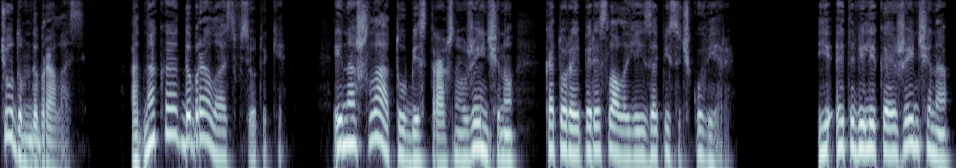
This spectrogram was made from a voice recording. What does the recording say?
Чудом добралась. Однако добралась все таки и нашла ту бесстрашную женщину, которая переслала ей записочку Веры. И эта великая женщина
